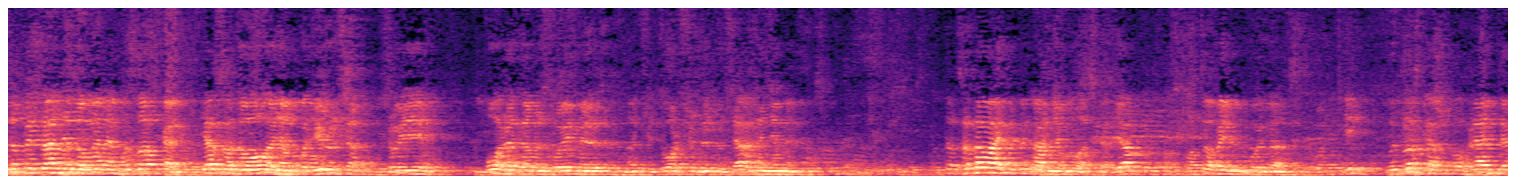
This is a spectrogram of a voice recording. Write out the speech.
запитання до мене, будь ласка, я з задоволенням поділюся своїми поглядами, своїми значить, творчими досягненнями. Задавайте питання, будь ласка, я готовий відповідати. І, будь ласка, погляньте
